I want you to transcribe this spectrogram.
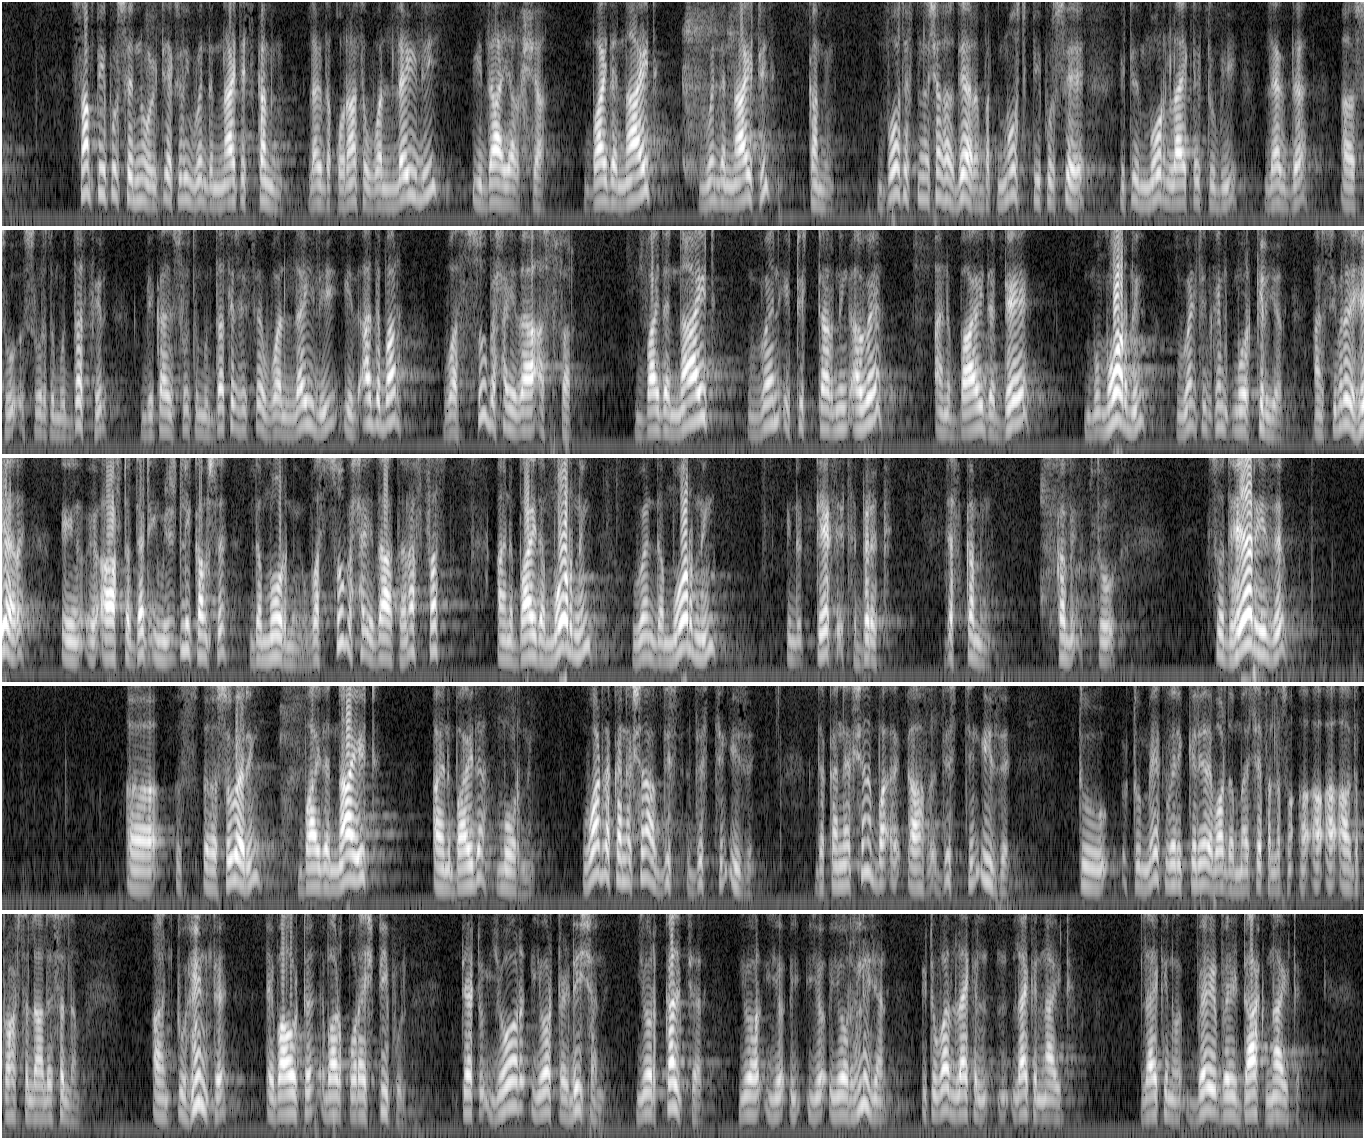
Some people say, no, it is actually when the night is coming. Like the Quran says, وَاللَّيْلِ إِذَا يَغْشَى By the night, when the night is coming. Both explanations are there, but most people say it is more likely to be like the uh, Surah Al-Muddathir, because in Surah Al-Muddathir it says, وَاللَّيْلِ إِذْ أَدْبَرَ وَالصُّبْحَ إِذَا أَسْفَرَ By the night, when it is turning away, and by the day, morning, when it becomes more clear. And similarly here, in, after that immediately comes the morning. wasubh idha first, and by the morning when the morning it takes its breath just coming coming to. So there is a uh, uh, swearing by the night and by the morning. What the connection of this this thing is? The connection of this thing is to to make very clear about the message of, Allah, uh, uh, of the prophet and to hint about, about Quraysh people that your, your tradition, your culture, your, your, your, religion, it was like a, like a night, like know, very, very dark night.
